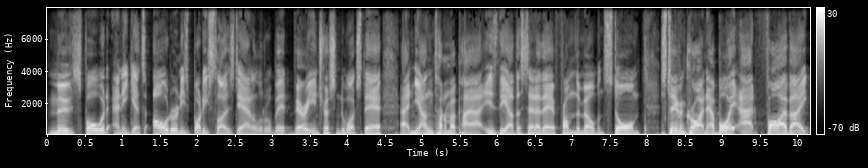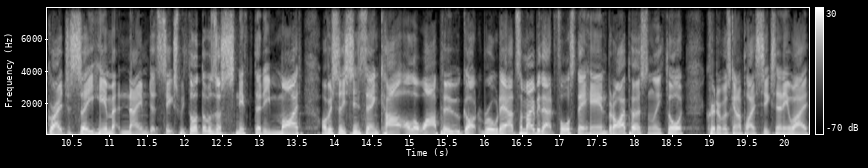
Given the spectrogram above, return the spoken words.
moves forward and he gets older and his body slows down a little bit. Very interesting to watch there. And young Tonumaipea is the other centre there from the Melbourne Storm. Stephen Crichton, our boy at 5'8. Great to see him named at six. We thought there was a sniff that he might. Obviously, obviously, since then, Carl Olawapu got ruled out, so maybe that forced their hand. But I personally thought Critter was going to play six anyway.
